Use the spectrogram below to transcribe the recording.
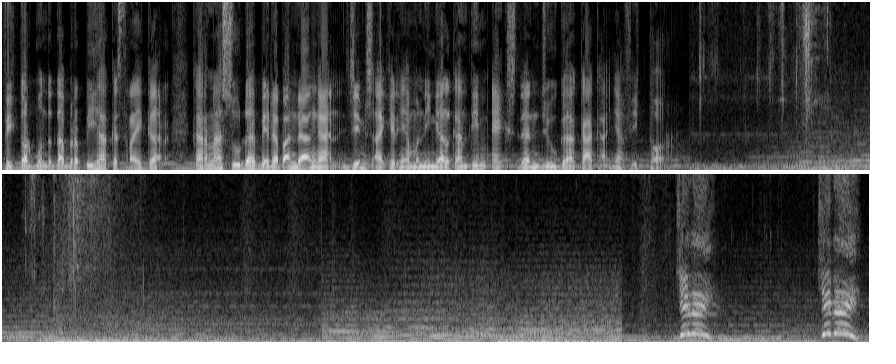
Victor pun tetap berpihak ke Striker. Karena sudah beda pandangan, James akhirnya meninggalkan tim X dan juga kakaknya Victor. Jimmy! Jimmy!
